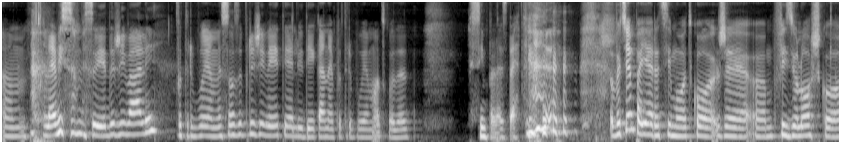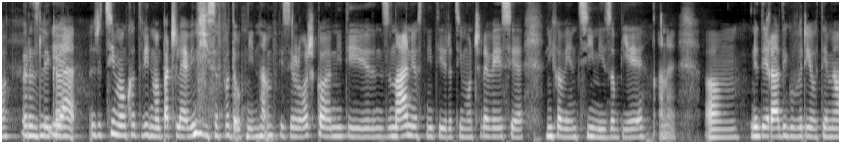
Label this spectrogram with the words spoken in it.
um, levi so mesojede živali, potrebujejo meso za preživetje, ljudje ga ne potrebujemo. Simple as that. v čem pa je recimo tako že um, fiziološko razlika? Ja, recimo, kot vidimo, pač levi niso podobni nam fiziološko, niti zunanjost, niti recimo črevesje, njihovi encimi, zobje. Um, ljudje radi govorijo o tem, da ja,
